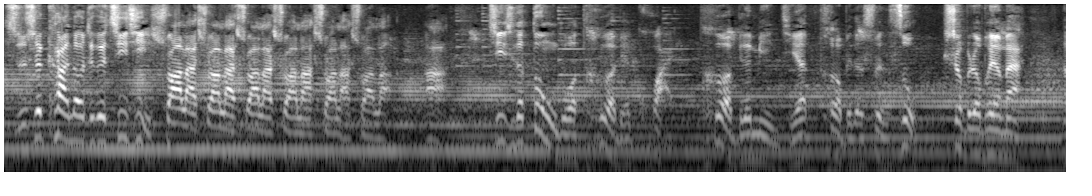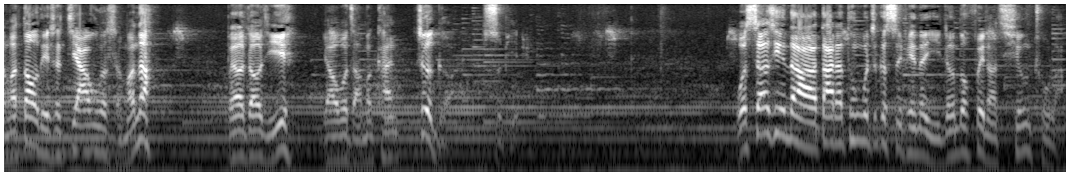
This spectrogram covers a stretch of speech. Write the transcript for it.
只是看到这个机器刷啦刷啦刷啦刷啦刷啦刷啦啊，机器的动作特别快，特别的敏捷，特别的迅速，是不是朋友们？那么到底是加工的什么呢？不要着急，要不咱们看这个视频。我相信呢，大家通过这个视频呢，已经都非常清楚了，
